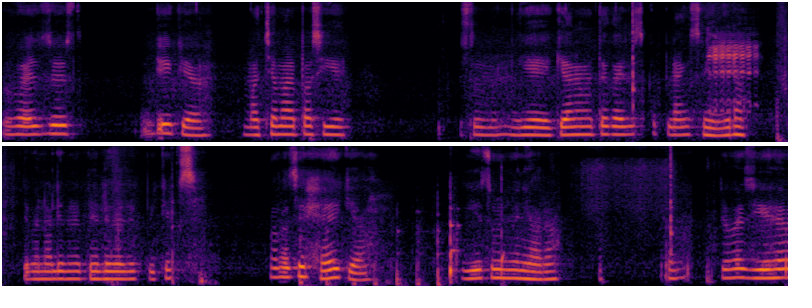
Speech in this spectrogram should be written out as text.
वैसे ये क्या? अच्छा हमारे पास ये ये क्या नाम होता है इसका प्लैंक्स नहीं होंगे ना? ये बना लिया मैंने अपने लेवल एक पिकेक्स और वैसे है क्या? ये समझ में नहीं आ रहा। जो बस ये है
